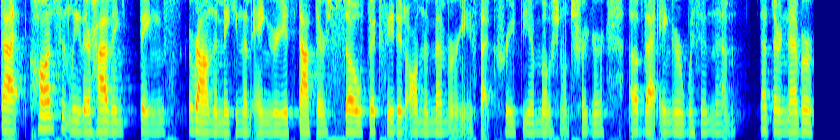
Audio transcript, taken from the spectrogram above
that constantly they're having things around them making them angry. It's that they're so fixated on the memories that create the emotional trigger of that anger within them that they're never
